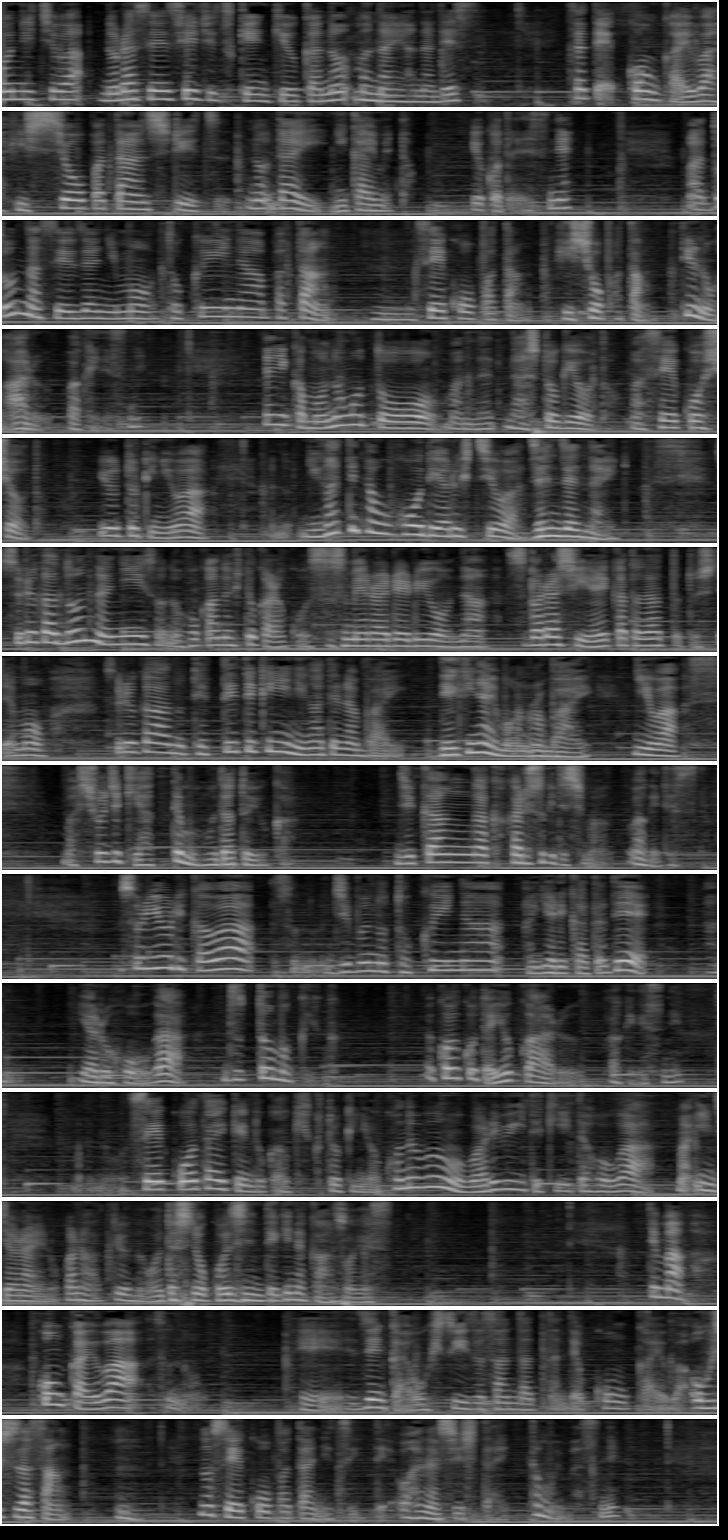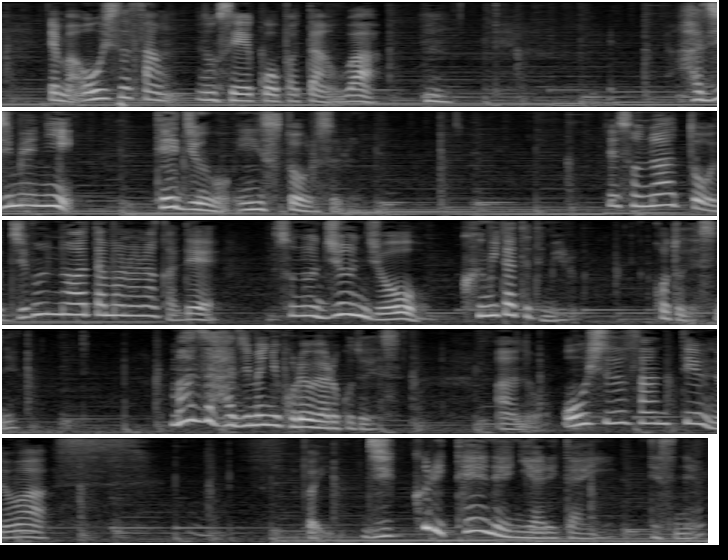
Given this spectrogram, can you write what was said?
こんにちは。野良先生術研究家のまな花です。さて今回は必勝パターンシリーズの第2回目ということですね。まあ、どんな星座にも得意なパターン、うん、成功パターン必勝パターンっていうのがあるわけですね。何か物事を、まあ、成し遂げようと、まあ、成功しようという時にはあの苦手な方法でやる必要は全然ない。それがどんなにその他の人からこう勧められるような素晴らしいやり方だったとしてもそれがあの徹底的に苦手な場合できないものの場合には、まあ、正直やっても無駄というか時間がかかりすぎてしまうわけです。それよりかはその自分の得意なやり方でやる方がずっとうまくいくこういうことはよくあるわけですね。成功体験とかを聞くときにはこの分を割り引いて聞いた方が、まあ、いいんじゃないのかなというのが私の個人的な感想です。でまあ今回はその、えー、前回オフィスイザさんだったんで今回はオフィス座さん、うん、の成功パターンについてお話ししたいと思いますね。でまあ大下さんの成功パターンは、うん、初めに手順をインストールするでその後自分の頭の中でその順序を組み立ててみることですね。まず初めにこれをやることです。あの大石田さんっていうのはやっぱりじっくり丁寧にやりたいですね。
